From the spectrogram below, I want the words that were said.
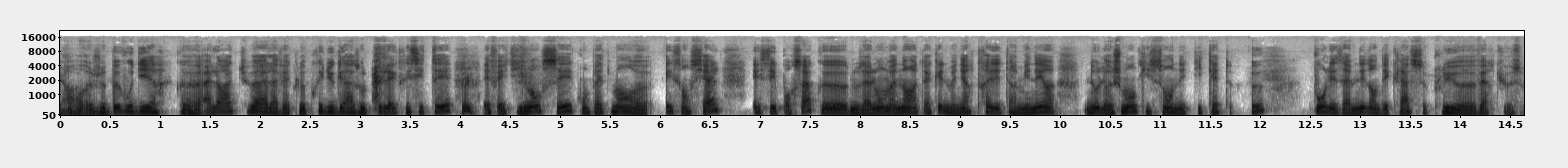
Alors, je peux vous dire qu'à l'heure actuelle, avec le prix du gaz ou le prix de l'électricité, effectivement, c'est complètement euh, essentiel. Et c'est pour ça que nous allons maintenant attaquer de manière très déterminée euh, nos logements qui sont en étiquette E pour les amener dans des classes plus euh, vertueuses.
